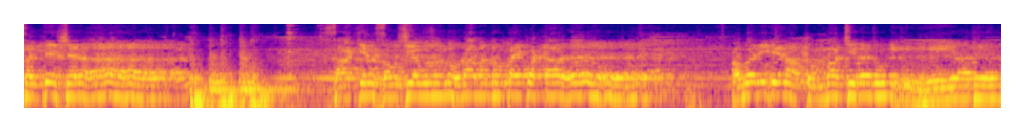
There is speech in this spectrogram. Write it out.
ಸದಸ್ಯರ ಸಾಕಿನ ಸಂಶಿ ಅವರು ನೂರ ಒಂದು ರೂಪಾಯಿ ಕೊಟ್ಟಾರ. ಅವರಿಗೆ ನಾ ತುಂಬಾ ಚಿರಋಣಿ ಅದೇನ.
